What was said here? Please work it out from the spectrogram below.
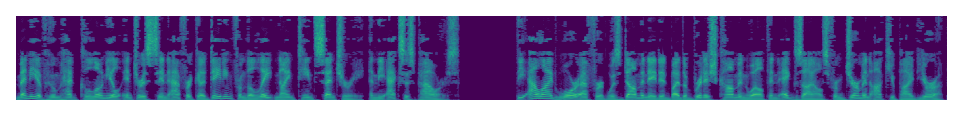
many of whom had colonial interests in Africa dating from the late 19th century, and the Axis powers. The Allied war effort was dominated by the British Commonwealth and exiles from German-occupied Europe.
